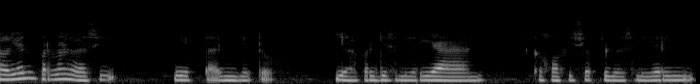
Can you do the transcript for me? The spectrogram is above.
Kalian pernah gak sih me time gitu? Ya pergi sendirian, ke coffee shop juga sendiri.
